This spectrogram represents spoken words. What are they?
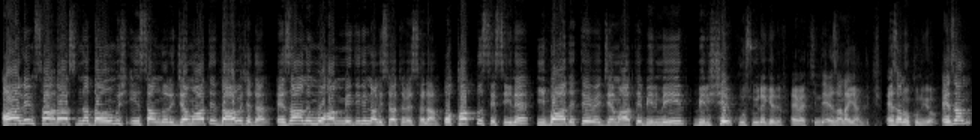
alem sahrasında dağılmış insanları cemaate davet eden ezanı Muhammed'inin aleyhissalatü vesselam o tatlı sesiyle ibadete ve cemaate bir meyil, bir şevk husule gelir. Evet şimdi ezana geldik. Ezan okunuyor. Ezan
